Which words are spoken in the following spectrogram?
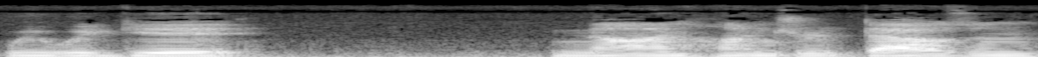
we would get $900,000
